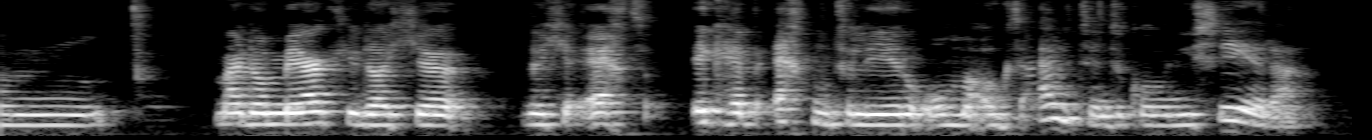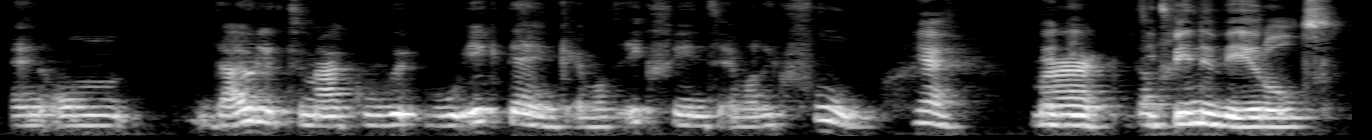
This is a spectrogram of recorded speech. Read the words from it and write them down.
Um, maar dan merk je dat je, dat je echt ik heb echt moeten leren om me ook te uiten en te communiceren. En om duidelijk te maken hoe, hoe ik denk en wat ik vind en wat ik voel. Ja, maar die, dat... binnenwereld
